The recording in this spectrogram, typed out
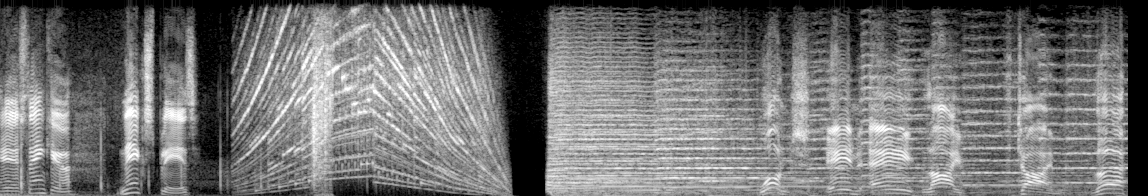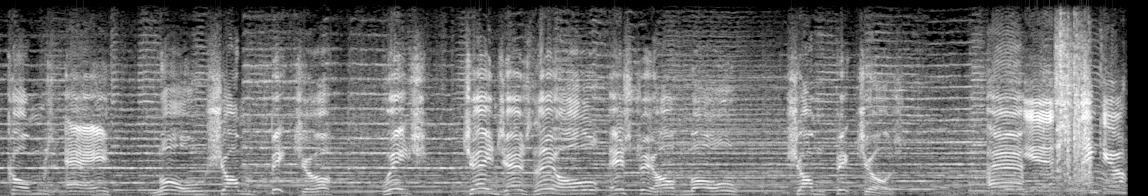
Yes, thank you. Next, please. Once in a lifetime, there comes a motion picture which changes the whole history of motion pictures. Uh, Yes, thank you.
